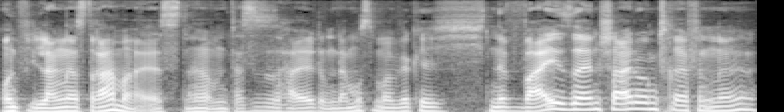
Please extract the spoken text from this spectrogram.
und wie lang das Drama ist. Ne? Und das ist halt, und da muss man wirklich eine weise Entscheidung treffen. Ne?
